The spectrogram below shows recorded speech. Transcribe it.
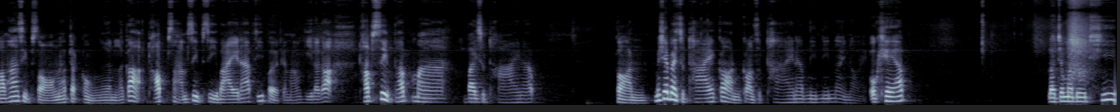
ท็อปห้าสิบสองนะครับ จากกล่องเงิน แล้วก็ท็อปสามสิบสี่ใบนะครับ ที่เปิดกันมาเมื่อกี้ แล้วก็ท็อปสิบครับ มาใบสุดท้ายนะครับ ก่อน ไม่ใช่ใบสุดท้าย ก่อน ก่อนสุดท้ายนะครับ นิดนิดหน่อยหน่อยๆ โอเคครับ เราจะมาดูที่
